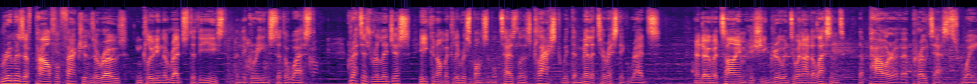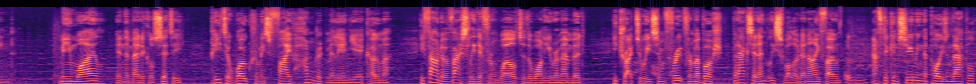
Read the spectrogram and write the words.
Rumours of powerful factions arose, including the Reds to the east and the Greens to the west. Greta's religious, economically responsible Teslas clashed with the militaristic Reds. And over time, as she grew into an adolescent, the power of her protests waned. Meanwhile, in the medical city, Peter woke from his 500 million year coma. He found a vastly different world to the one he remembered. He tried to eat some fruit from a bush, but accidentally swallowed an iPhone. After consuming the poisoned apple,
